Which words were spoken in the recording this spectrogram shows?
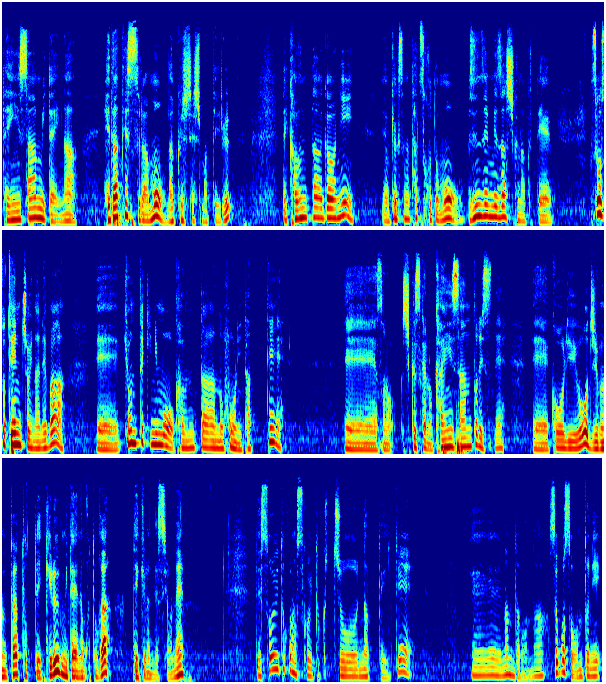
店員さんみたいな隔てすらもなくしてしまっている。で、カウンター側にお客さんが立つことも全然珍しくなくて、それこそ店長になれば、えー、基本的にもうカウンターの方に立って、えー、その、シックスカイの会員さんとですね、えー、交流を自分から取っていけるみたいなことができるんですよね。で、そういうところもすごい特徴になっていて、えー、なんだろうな、それこそ本当に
